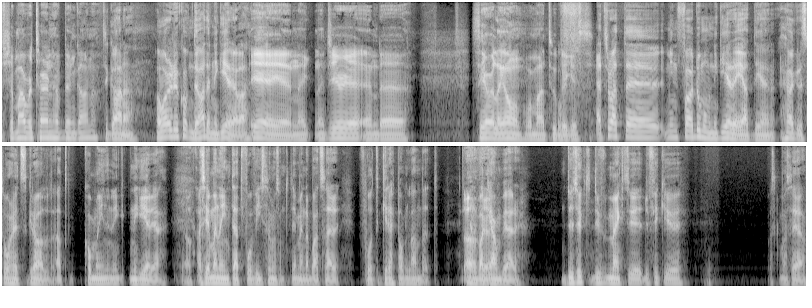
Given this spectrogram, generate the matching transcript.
Should my return have been Ghana? Till Ghana. Vad var det du kom? Du hade Nigeria va? Yeah, yeah. Ni- Nigeria and uh, Sierra Leone were my two biggest. Jag tror att eh, min fördom om Nigeria är att det är en högre svårighetsgrad att komma in i Nig- Nigeria. Okay. Alltså jag menar inte att få visum och sånt, jag menar bara att så här, få ett grepp om landet. Oh, Än vad okay. Gambia är. Du, tyckte, du märkte ju, du fick ju, vad ska man säga,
